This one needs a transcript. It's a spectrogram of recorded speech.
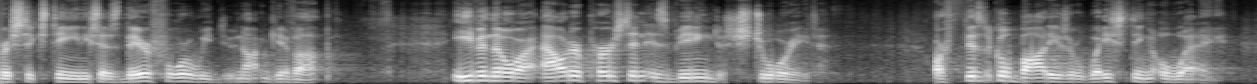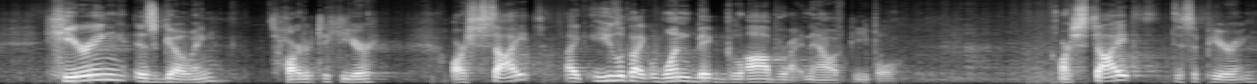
Verse 16, he says, Therefore, we do not give up. Even though our outer person is being destroyed, our physical bodies are wasting away. Hearing is going, it's harder to hear. our sight, like you look like one big glob right now of people. Our sight disappearing.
